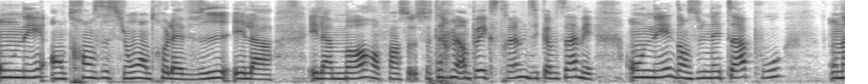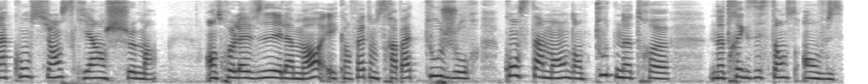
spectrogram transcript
On est en transition entre la vie et la, et la mort. Enfin, ce, ce terme est un peu extrême dit comme ça, mais on est dans une étape où on a conscience qu'il y a un chemin entre la vie et la mort et qu'en fait on ne sera pas toujours constamment dans toute notre notre existence en vie.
